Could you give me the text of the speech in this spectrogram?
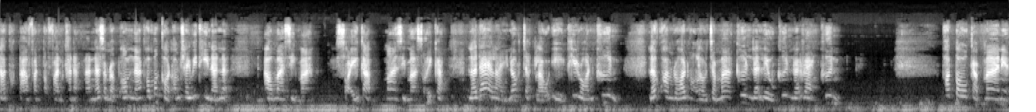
ตาต่อตาฟันต่อฟันขนาดนั้นนะสำหรับอ้อมนะเพราะเมื่อก่อนอ้อมใช้วิธีนั้นน่ะเอามาสิมาสอยกลับมาสิมาสอยกลับ แล้วได้อะไรนอกจากเราเองที่ร้อนขึ้น และความร้อนของเราจะมากขึ้นและเร็วขึ้นและแรงขึ้นพอโตกลับมาเนี่ย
